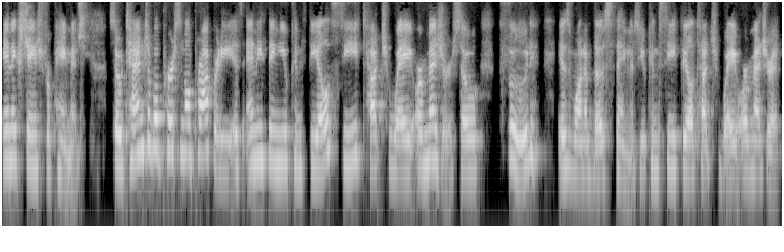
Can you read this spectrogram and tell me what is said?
in exchange for payment. So tangible personal property is anything you can feel, see, touch, weigh, or measure. So food is one of those things. You can see, feel, touch, weigh, or measure it.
